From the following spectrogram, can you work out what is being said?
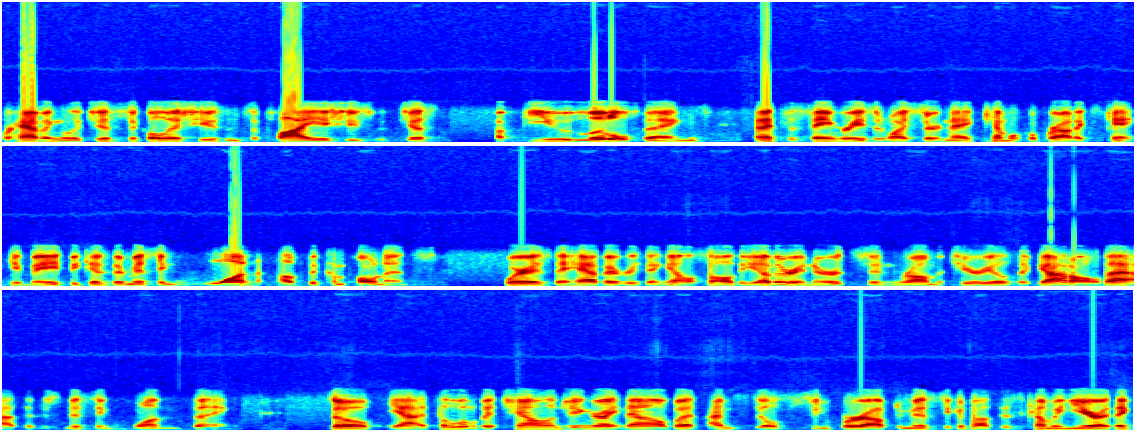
We're having logistical issues and supply issues with just a few little things, and it's the same reason why certain ag chemical products can't get made because they're missing one of the components, whereas they have everything else, all the other inerts and raw materials. They got all that. They're just missing one thing. So yeah, it's a little bit challenging right now, but I'm still super optimistic about this coming year. I think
